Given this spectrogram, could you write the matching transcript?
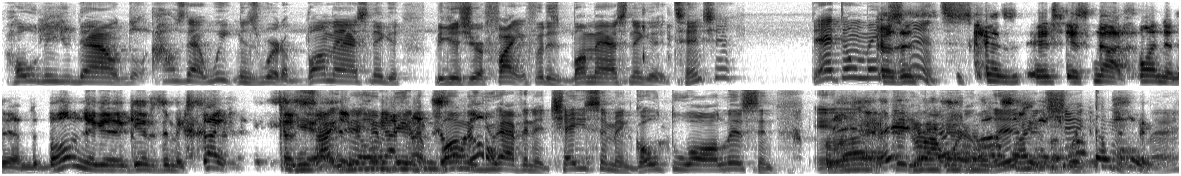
holding you down. How's that weakness? Where the bum ass nigga because you're fighting for this bum ass nigga attention? That don't make Because sense. because it's, it's not fun to them. The bum nigga gives them excitement. 'Cause Yeah, Excited you to him being a bum and you having to chase him and go through all this and, and, Right. and figure You out where to got no live and shit. Come on, man.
